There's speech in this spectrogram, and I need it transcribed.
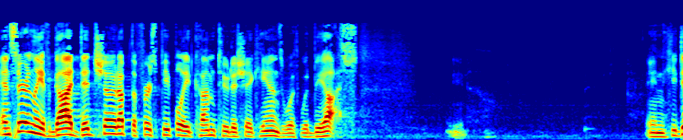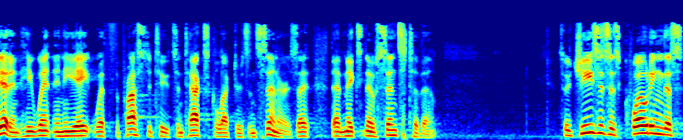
And certainly, if God did show up, the first people he'd come to to shake hands with would be us. And he didn't. He went and he ate with the prostitutes and tax collectors and sinners. That, that makes no sense to them. So Jesus is quoting this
